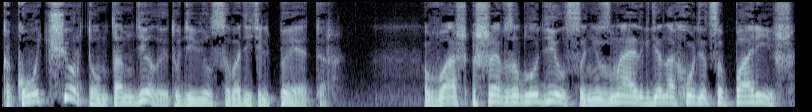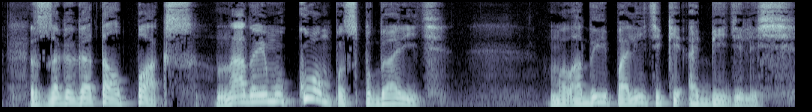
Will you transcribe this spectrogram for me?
«Какого черта он там делает?» – удивился водитель Петер. «Ваш шеф заблудился, не знает, где находится Париж», — загоготал Пакс. «Надо ему компас подарить». Молодые политики обиделись.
